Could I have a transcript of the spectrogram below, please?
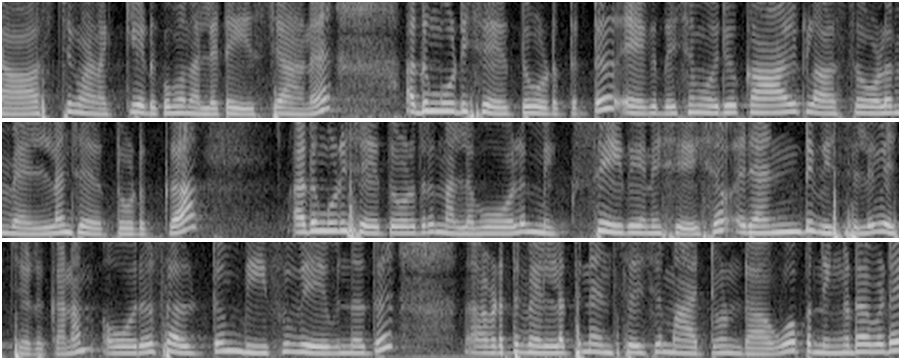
ലാസ്റ്റ് വണക്കി എടുക്കുമ്പോൾ നല്ല ടേസ്റ്റാണ് അതും കൂടി ചേർത്ത് കൊടുത്തിട്ട് ഏകദേശം ഒരു കാൽ ഗ്ലാസ്സോളം വെള്ളം ചേർത്ത് കൊടുക്കുക. അതും കൂടി ചേർത്ത് കൊടുത്തിട്ട് നല്ലപോലെ മിക്സ് ചെയ്തതിന് ശേഷം രണ്ട് വിസിൽ വെച്ചെടുക്കണം. ഓരോ സ്ഥലത്തും ബീഫ് വേവുന്നത് അവിടുത്തെ വെള്ളത്തിനനുസരിച്ച് മാറ്റം ഉണ്ടാകും. അപ്പോൾ നിങ്ങളുടെ അവിടെ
